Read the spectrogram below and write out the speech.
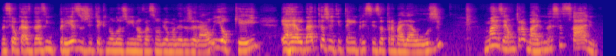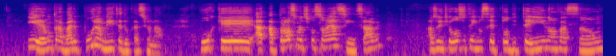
mas é o caso das empresas de tecnologia e inovação de uma maneira geral, e ok, é a realidade que a gente tem e precisa trabalhar hoje, mas é um trabalho necessário e é um trabalho puramente educacional. Porque a, a, próxima discussão é assim, sabe? A gente hoje tem no setor de TI e inovação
